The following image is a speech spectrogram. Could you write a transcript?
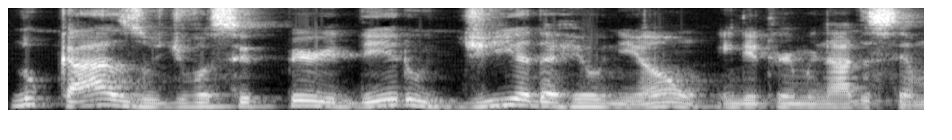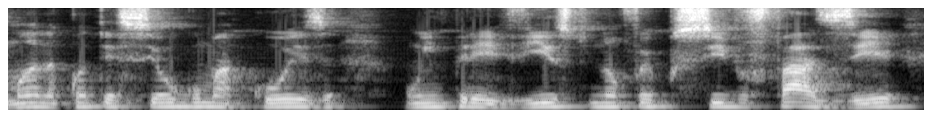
No caso de você perder o dia da reunião em determinada semana, aconteceu alguma coisa um imprevisto, não foi possível fazer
